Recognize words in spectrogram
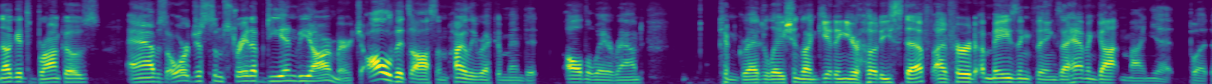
Nuggets, Broncos, Avs, or just some straight up DNVR merch. All of it's awesome. Highly recommend it all the way around. Congratulations on getting your hoodie, Steph. I've heard amazing things. I haven't gotten mine yet, but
